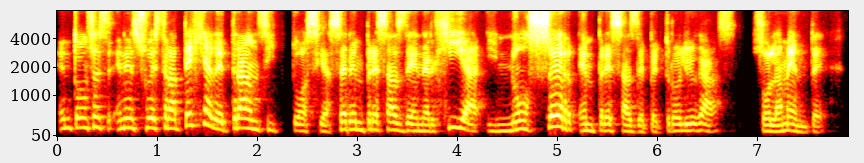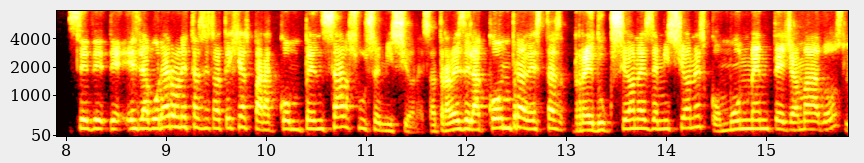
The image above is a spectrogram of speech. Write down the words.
Entonces, en su estrategia de tránsito hacia ser empresas de energía y no ser empresas de petróleo y gas solamente, se elaboraron estas estrategias para compensar sus emisiones a través de la compra de estas reducciones de emisiones, comúnmente llamados,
